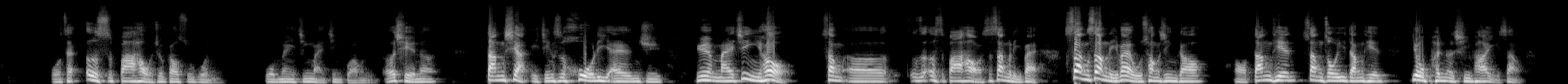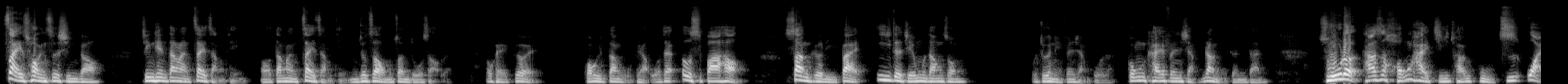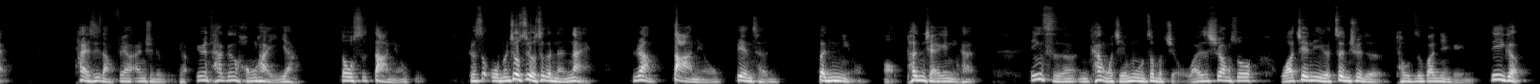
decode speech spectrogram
我在二十八号我就告诉过你，我们已经买进广宇，而且呢，当下已经是获利 ing，因为买进以后上呃这是二十八号是上个礼拜，上上礼拜五创新高哦，当天上周一当天又喷了七趴以上，再创一次新高。今天当然再涨停哦，当然再涨停，你就知道我们赚多少了。OK，各位，广宇当股票，我在二十八号上个礼拜一的节目当中，我就跟你分享过了，公开分享让你跟单。除了它是红海集团股之外，它也是一档非常安全的股票，因为它跟红海一样都是大牛股。可是我们就只有这个能耐，让大牛变成奔牛哦，喷起来给你看。因此呢，你看我节目这么久，我还是希望说，我要建立一个正确的投资观念给你。第一个。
